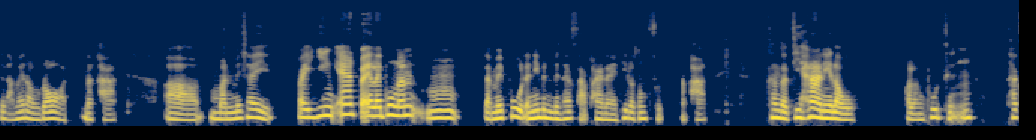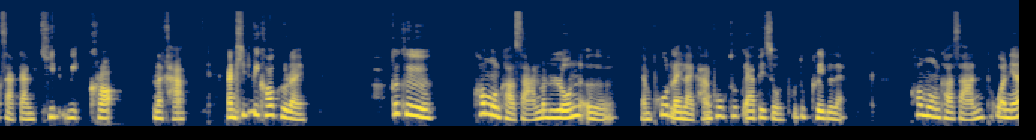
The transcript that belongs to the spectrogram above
จะทำให้เรารอดนะคะอ่ามันไม่ใช่ ไปยิงแอดไปอะไรพวกนั้นแตมไม่พูดอันนี้เป็นเป็นทักษะภายในที่เราต้องฝึกนะคะขั้นตอนที่ 5 นี้เรากำลังพูดถึงทักษะการคิดวิเคราะห์นะคะ การคิดวิเคราะห์คืออะไร ก็คือข้อมูลข่าวสารมันล้นเออแตมพูดหลาย ๆ ครั้งพูดทุกเอพิโซดพูดทุกคลิปเลยแหละ ข้อมูลข่าวสารทุกวันนี้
